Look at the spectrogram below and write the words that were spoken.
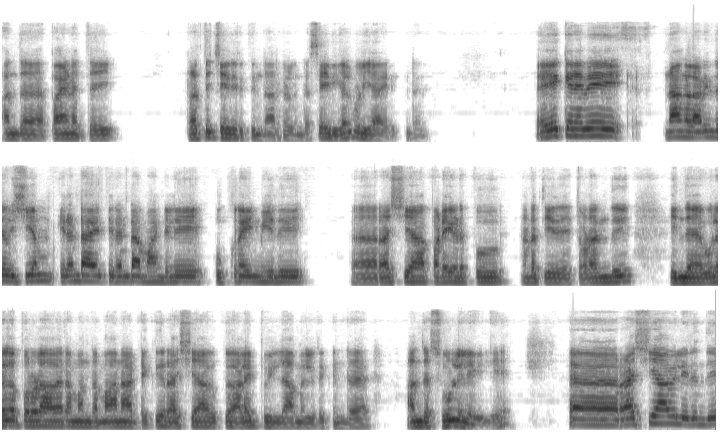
அந்த பயணத்தை ரத்து செய்திருக்கின்றார்கள் என்ற செய்திகள் வெளியாகிருக்கின்றன ஏற்கனவே நாங்கள் அறிந்த விஷயம் இரண்டாயிரத்தி இரண்டாம் ஆண்டிலே உக்ரைன் மீது அஹ், ரஷ்யா படையெடுப்பு நடத்தியதை தொடர்ந்து இந்த உலக பொருளாதார மன்ற மாநாட்டுக்கு ரஷ்யாவுக்கு அழைப்பு இல்லாமல் இருக்கின்ற அந்த சூழ்நிலையிலே ரஷ்யாவில் இருந்து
